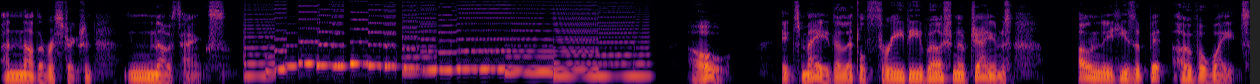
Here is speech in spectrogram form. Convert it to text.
another restriction. No thanks. Oh, it's made a little 3D version of James, only he's a bit overweight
